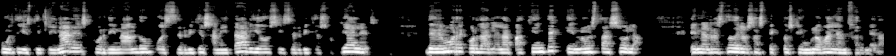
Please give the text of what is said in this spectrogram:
multidisciplinares, coordinando pues, servicios sanitarios y servicios sociales. Debemos recordarle a la paciente que no está sola en el resto de los aspectos que engloban la enfermedad.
